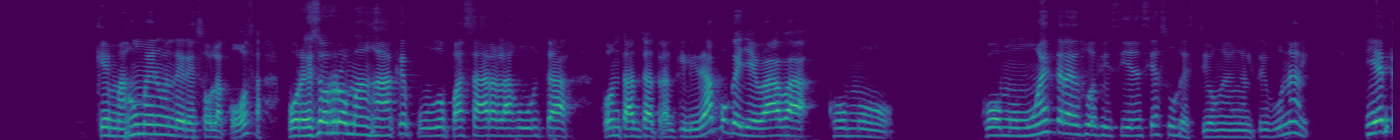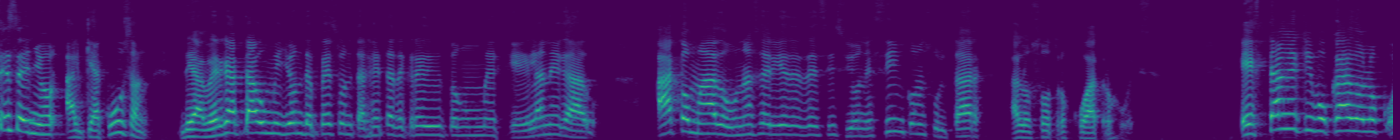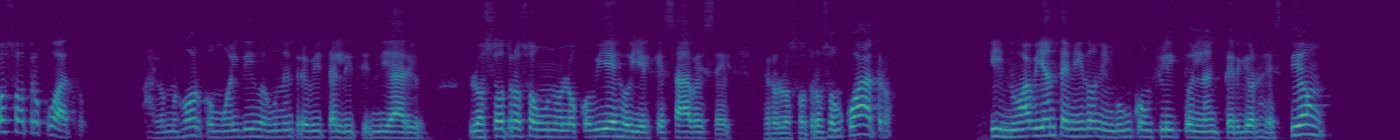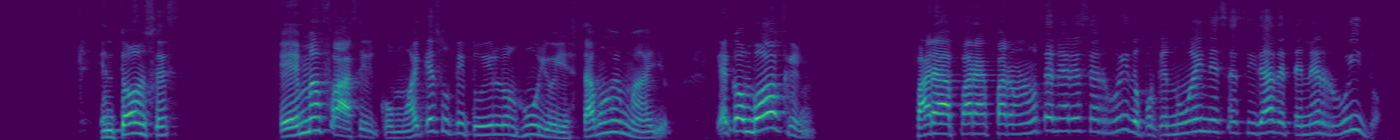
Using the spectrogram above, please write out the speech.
que más o menos enderezó la cosa. Por eso Román Jaque pudo pasar a la Junta con tanta tranquilidad, porque llevaba como, como muestra de su eficiencia su gestión en el tribunal. Y este señor, al que acusan de haber gastado un millón de pesos en tarjeta de crédito en un mes que él ha negado, ha tomado una serie de decisiones sin consultar a los otros cuatro jueces. ¿Están equivocados los otros cuatro? A lo mejor, como él dijo en una entrevista al Litin Diario, los otros son uno loco viejo y el que sabe es él, pero los otros son cuatro y no habían tenido ningún conflicto en la anterior gestión. Entonces, es más fácil, como hay que sustituirlo en julio y estamos en mayo, que convoquen para, para, para no tener ese ruido, porque no hay necesidad de tener ruido.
